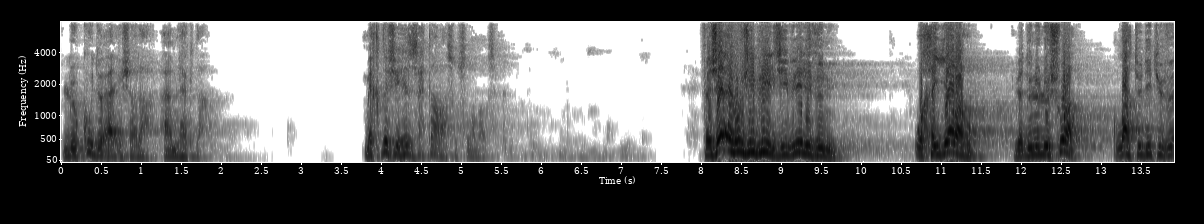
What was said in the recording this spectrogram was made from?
le cou de عائشة لا عامل هكذا ما يقدرش يهز حتى راسه صلى الله عليه وسلم فجاءه جبريل جبريل est venu. وخيره il lui a donné le choix. Allah te dit tu veux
